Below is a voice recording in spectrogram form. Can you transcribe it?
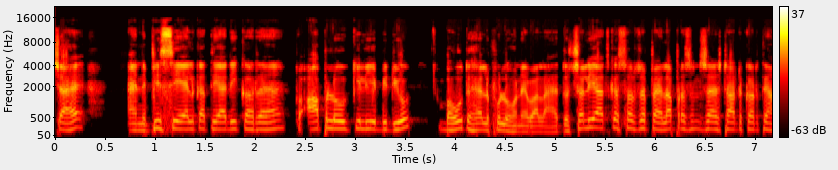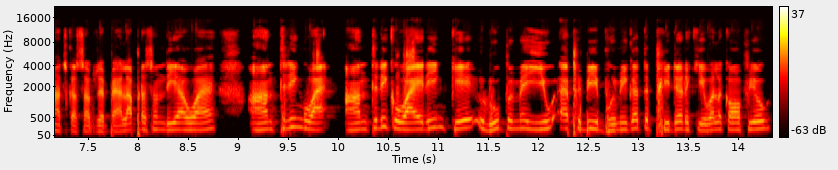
चाहे एनपीसीएल का तैयारी कर रहे हैं तो आप लोगों के लिए वीडियो बहुत हेल्पफुल होने वाला है। तो चलिए आज का सबसे पहला प्रश्न से स्टार्ट करते हैं। आज का सबसे पहला प्रश्न दिया हुआ है, आंतरिक वाय आंतरिक वायरिंग के रूप में यूएफबी भूमिगत फीडर केबल का उपयोग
